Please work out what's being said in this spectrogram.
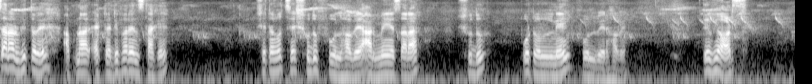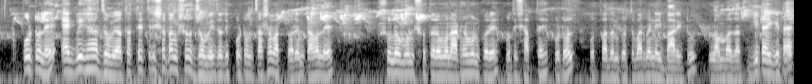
চারার ভিতরে আপনার একটা ডিফারেন্স থাকে। সেটা হচ্ছে শুধু ফুল হবে, আর মেয়ে চারার শুধু পটল নেই, ফুল বের হবে। তো ভিওয়ার্স পটলে এক বিঘা জমি, অর্থাৎ তেত্রিশ শতাংশ জমি যদি পটল চাষাবাদ করেন, তাহলে ষোলো মন, সতেরো মন, আঠারো মন করে প্রতি সপ্তাহে পটল উৎপাদন করতে পারবেন এই বাড়িটু লম্বা জাত, গিটায় গিটায়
